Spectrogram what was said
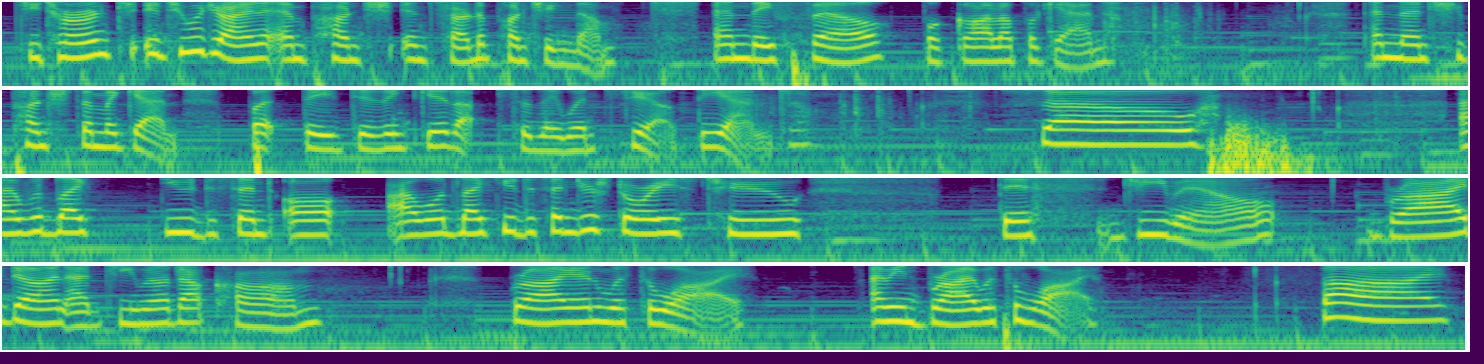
She turned into a giant and punched and started punching them. And they fell but got up again and then she punched them again, but they didn't get up, so they went to jail. The end. So I would like you to send all I would like you to send your stories to this Gmail, brydunn at gmail.com. Brian with the Y. I mean Bry with the Y. Bye.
